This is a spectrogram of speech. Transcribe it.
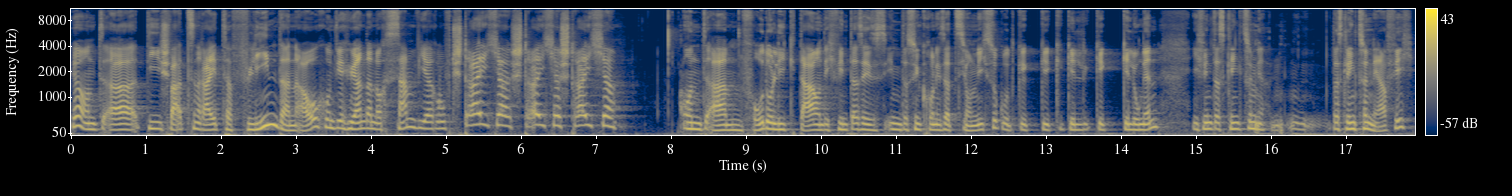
Ja, und äh, die schwarzen Reiter fliehen dann auch und wir hören dann noch Sam, wie er ruft, Streicher, Streicher, Streicher. Und ähm, Frodo liegt da und ich finde, das ist in der Synchronisation nicht so gut ge ge ge gelungen. Ich finde, das klingt so, das klingt so nervig,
